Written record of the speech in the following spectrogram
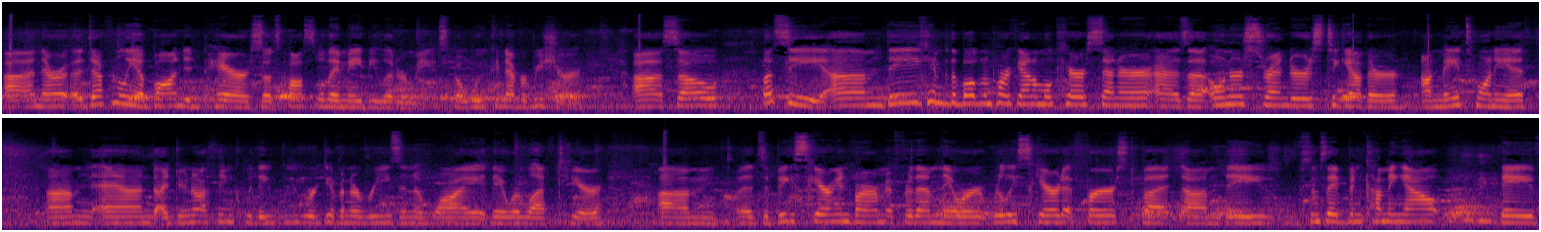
uh, and they're definitely a bonded pair, so it's possible they may be litter mates, but we can never be sure. Uh, so let's see. Um, they came to the Baldwin Park Animal Care Center as uh, owners surrenders together on May 20th, um, and I do not think we, we were given a reason of why they were left here. Um, it's a big, scary environment for them. They were really scared at first, but um, they, since they've been coming out, they've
